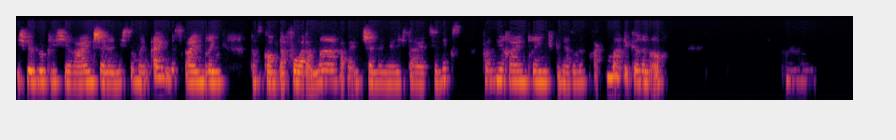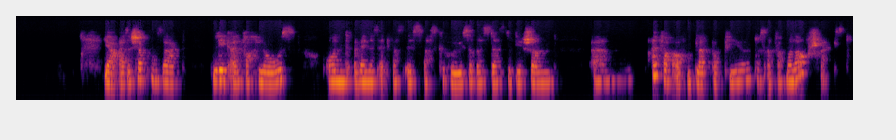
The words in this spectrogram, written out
ich will wirklich hier rein channeln, nicht so mein eigenes reinbringen. Das kommt davor, danach, aber im Channel will ich da jetzt hier nichts von mir reinbringen. Ich bin ja so eine Pragmatikerin auch. Hm. Ja, also Schöpfung sagt, leg einfach los. Und wenn es etwas ist, was Größeres, dass du dir schon ähm, einfach auf ein Blatt Papier das einfach mal aufschreibst.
